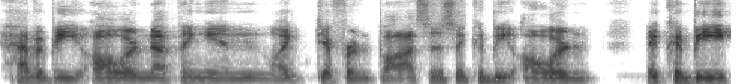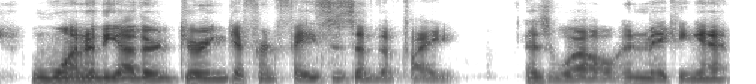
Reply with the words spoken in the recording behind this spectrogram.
have it be all or nothing in like different bosses. It could be all or it could be one or the other during different phases of the fight as well, and making it.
